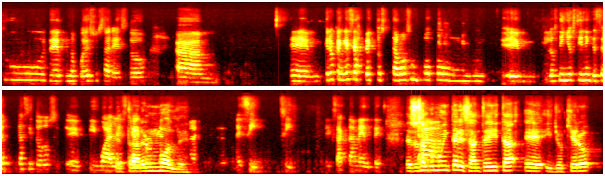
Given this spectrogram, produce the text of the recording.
tú no puedes usar esto. Em, creo que en ese aspecto estamos un poco, em, los niños tienen que ser casi todos eh, iguales. Entrar en un molde. Eh, sí, exactamente. Eso es algo muy interesante, Ita, y yo quiero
